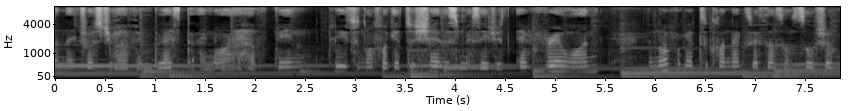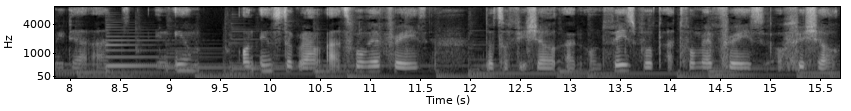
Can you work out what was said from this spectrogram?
and I trust you have been blessed. I know I have been. Please do not forget to share this message with everyone. Do not forget to connect with us on social media at in, in on Instagram at Fome Praise official and on Facebook at Former Praise Official.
